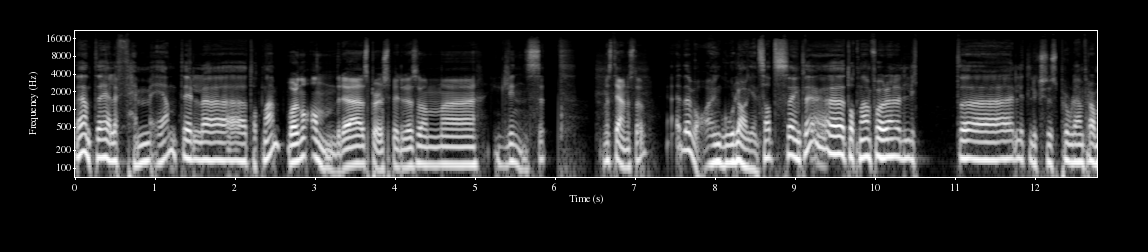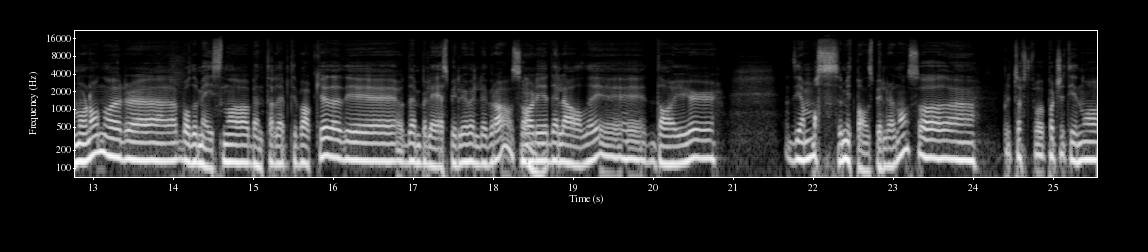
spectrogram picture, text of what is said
Det endte hele 5-1 til uh, Tottenham. Var det noen andre Spurs-spillere som uh, glinset med stjernestøv? Det var en god laginnsats, egentlig. Uh, Tottenham får litt uh, litt luksusproblem framover nå, når både Mason og Bentaleb tilbake. De, Dembélé spiller jo veldig bra. Og så har de mm. Dele Alli, Dyer De har masse midtbanespillere nå, så det blir tøft for Pochettino å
